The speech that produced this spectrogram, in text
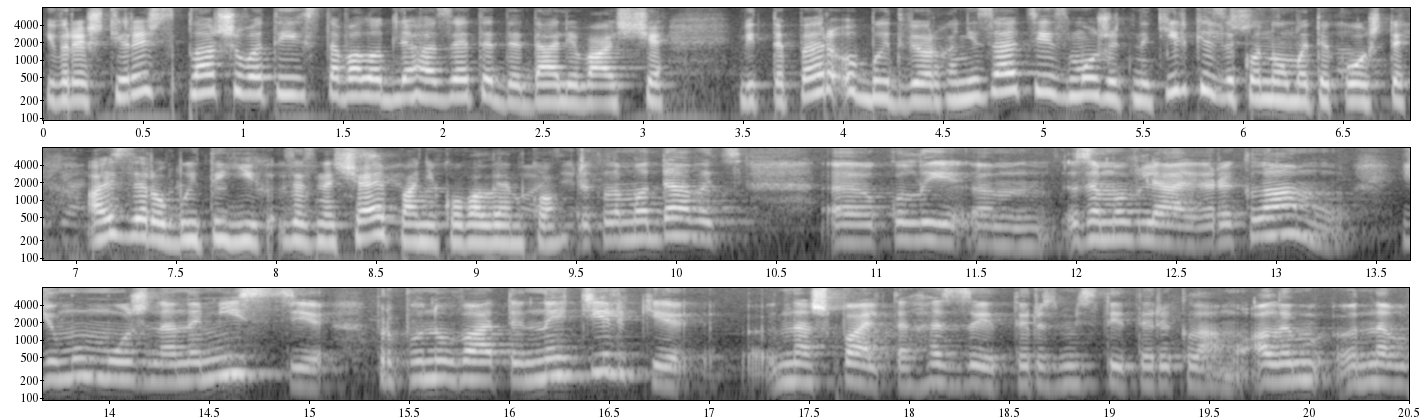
і врешті-решт сплачувати їх ставало для газети дедалі важче. Відтепер обидві організації зможуть не тільки зекономити кошти, а й заробити їх, зазначає пані Коваленко. Рекламодавець, е, коли ем, замовляє рекламу, йому можна на місці пропонувати не тільки на шпальтах газети розмістити рекламу, але на,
